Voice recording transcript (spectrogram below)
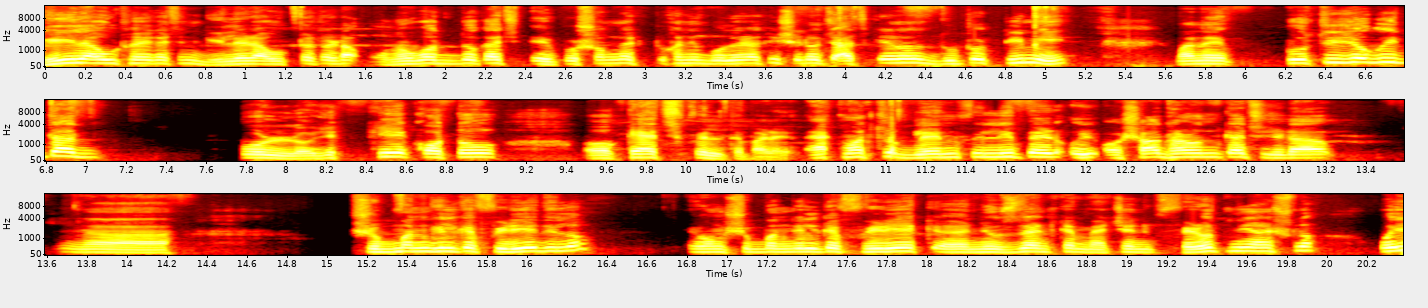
গিল আউট হয়ে গেছেন গিলের আউটটা তো একটা অনবদ্য কাজ এই প্রসঙ্গে একটুখানি বলে রাখি, সেটা হচ্ছে আজকে দুটো টিমই মানে প্রতিযোগিতা করল যে কে কত ক্যাচ ফেলতে পারে। একমাত্র গ্লেন ফিলিপের ওই অসাধারণ ক্যাচ যেটা শুভমান গিলকে ফিরিয়ে দিল এবং শুভমান গিলকে ফিরিয়ে নিউজিল্যান্ডকে ম্যাচে ফেরত নিয়ে আসলো। ওই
